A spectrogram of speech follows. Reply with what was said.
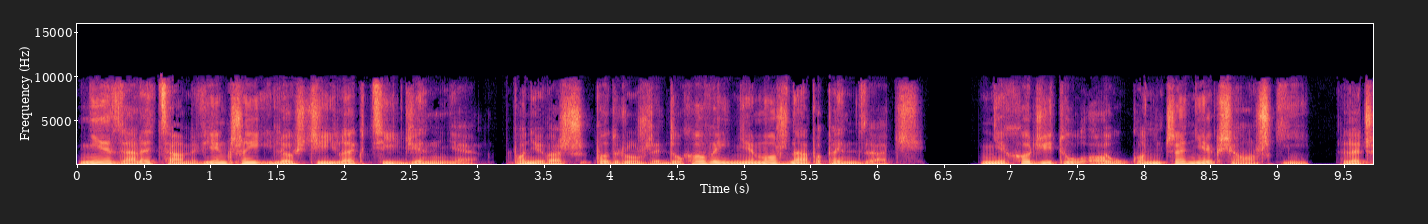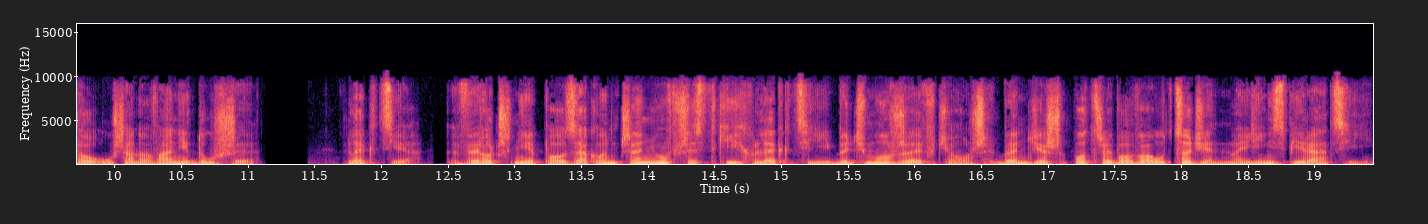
Nie zalecam większej ilości lekcji dziennie, ponieważ podróży duchowej nie można popędzać. Nie chodzi tu o ukończenie książki, lecz o uszanowanie duszy. Lekcje. Wyrocznie po zakończeniu wszystkich lekcji być może wciąż będziesz potrzebował codziennej inspiracji.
